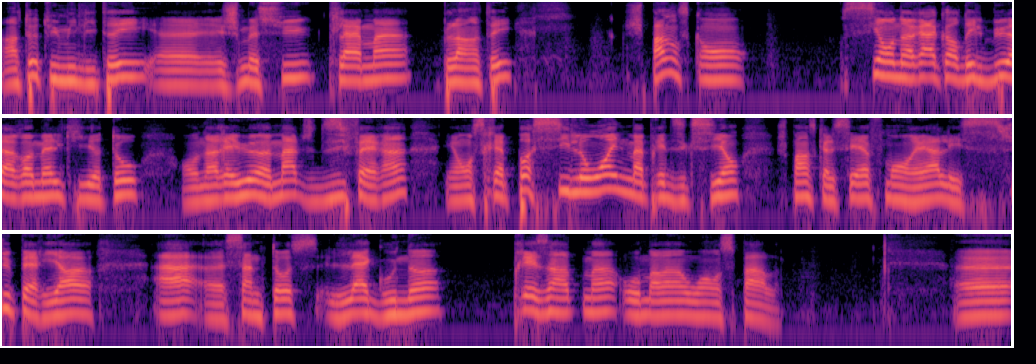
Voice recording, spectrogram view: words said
en toute humilité, euh, je me suis clairement planté. Je pense qu'on, si on aurait accordé le but à Romel Kyoto, on aurait eu un match différent et on ne serait pas si loin de ma prédiction. Je pense que le CF Montréal est supérieur à euh, Santos Laguna présentement au moment où on se parle. Euh,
